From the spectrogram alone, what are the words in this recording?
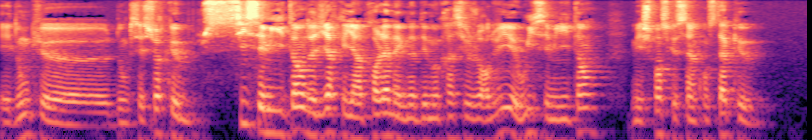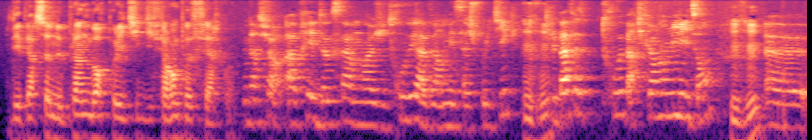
Et donc, euh, donc c'est sûr que si c'est militant de dire qu'il y a un problème avec notre démocratie aujourd'hui, oui, c'est militant, mais je pense que c'est un constat que des personnes de plein de bords politiques différents peuvent faire. Quoi. Bien sûr, après Doxa, moi j'ai trouvé avait un message politique. Je Mhm, l'ai pas trouvé particulièrement militant. mhm, Euh,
